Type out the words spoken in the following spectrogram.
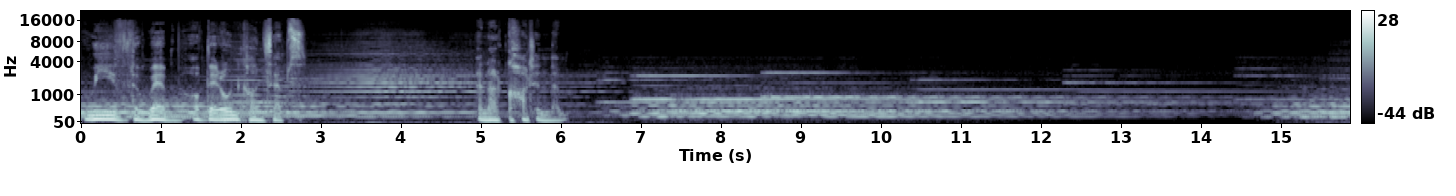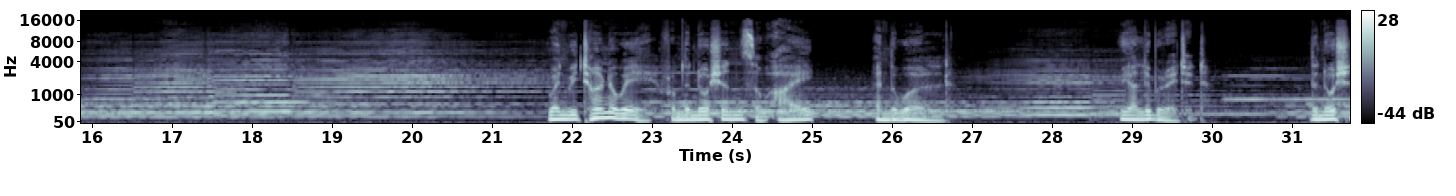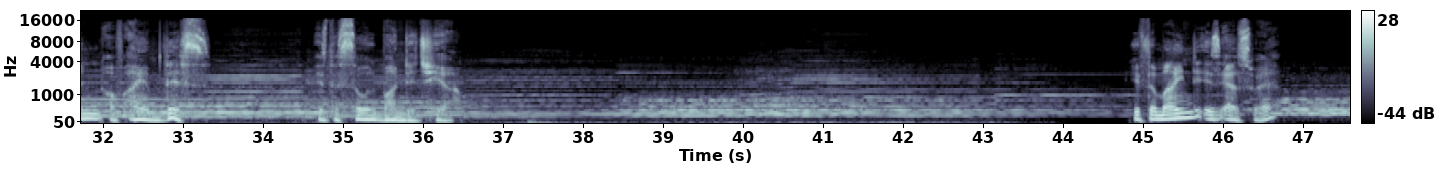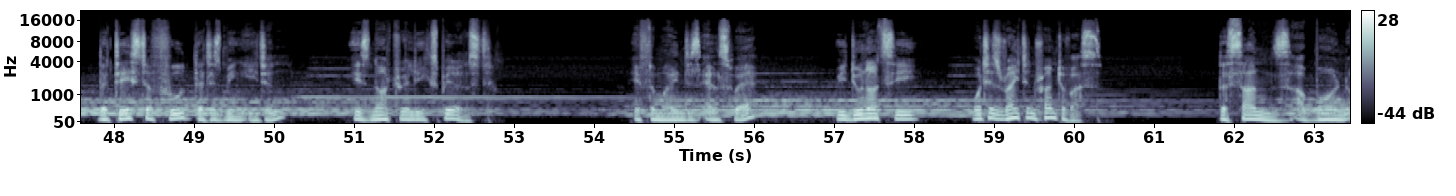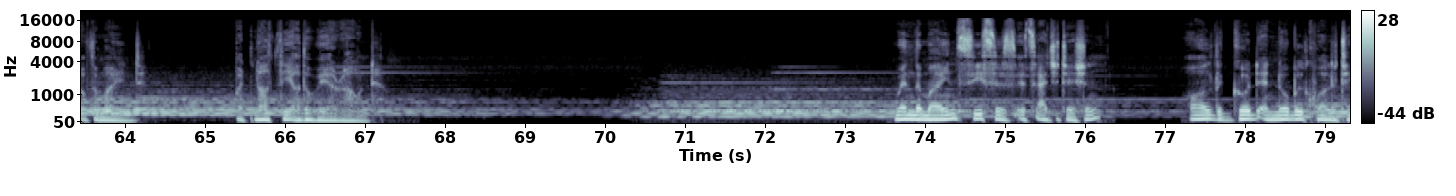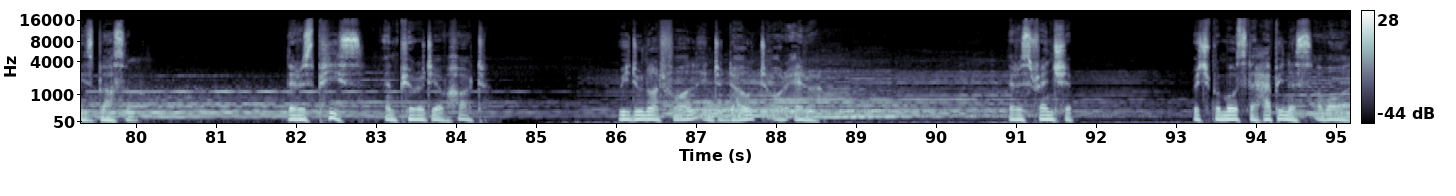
weave the web of their own concepts and are caught in them. When we turn away from the notions of I and the world, we are liberated. The notion of I am this is the sole bondage here. If the mind is elsewhere, the taste of food that is being eaten is not really experienced. If the mind is elsewhere, we do not see what is right in front of us. The sons are born of the mind, but not the other way around. When the mind ceases its agitation, all the good and noble qualities blossom there is peace and purity of heart. We do not fall into doubt or error. There is friendship, which promotes the happiness of all.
